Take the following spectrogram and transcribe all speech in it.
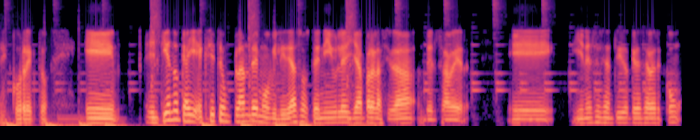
Es correcto. Eh, entiendo que hay, existe un plan de movilidad sostenible ya para la ciudad del saber. Eh, y en ese sentido quería saber cómo,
